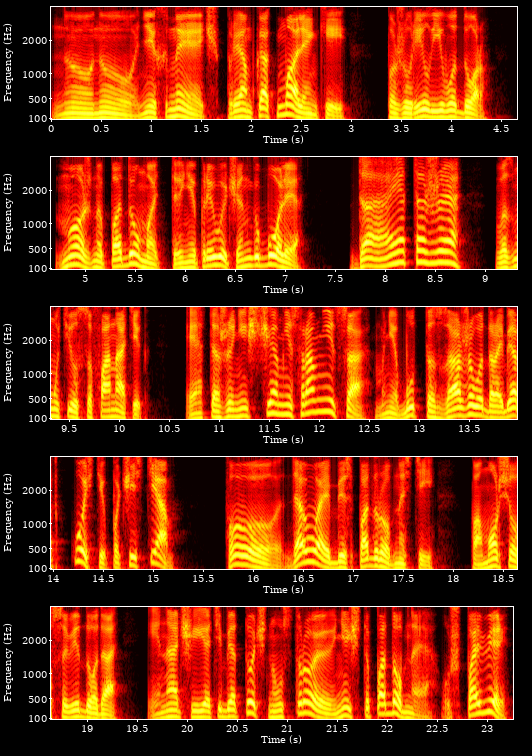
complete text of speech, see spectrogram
«Ну-ну, не хнычь, прям как маленький», — пожурил его Дор. «Можно подумать, ты непривычен к боли». «Да это же...» — возмутился фанатик. «Это же ни с чем не сравнится. Мне будто заживо дробят кости по частям». «Фу, давай без подробностей», — поморщился Видода. «Иначе я тебе точно устрою нечто подобное, уж поверь.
